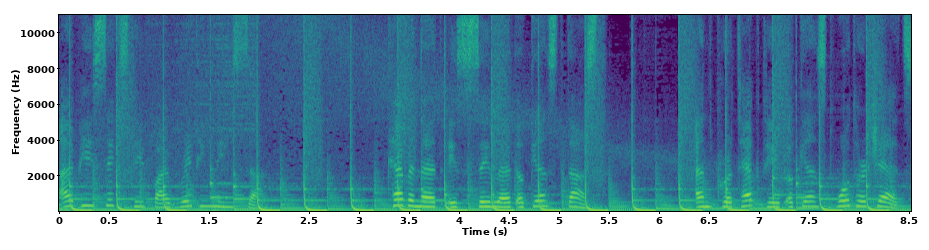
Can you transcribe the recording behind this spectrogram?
IP65 rating means that cabinet is sealed against dust and protected against water jets.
